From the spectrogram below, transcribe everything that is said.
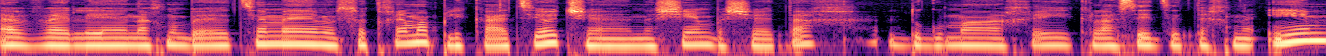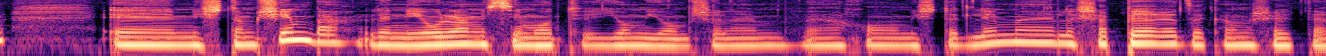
אבל uh, אנחנו בעצם uh, מפתחים אפליקציות שאנשים בשטח, דוגמה הכי קלאסית זה טכנאים, uh, משתמשים בה לניהול המשימות יום-יום שלהם, ואנחנו משתדלים לשפר את זה כמה שיותר.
